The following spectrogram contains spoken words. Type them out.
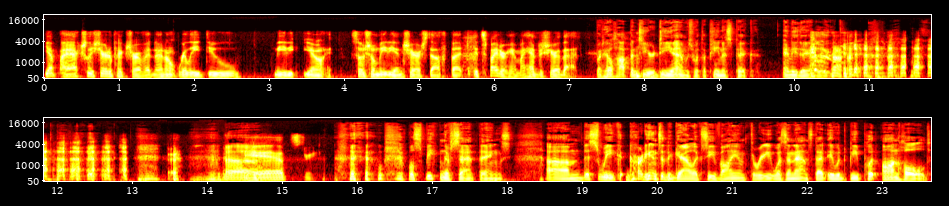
Yep, I actually shared a picture of it, and I don't really do media, you know, social media and share stuff, but it's Spider Ham. I had to share that. But he'll hop into your DMs with a penis pic any day of the week. yeah, straight. well, speaking of sad things, um, this week Guardians of the Galaxy Volume Three was announced that it would be put on hold.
